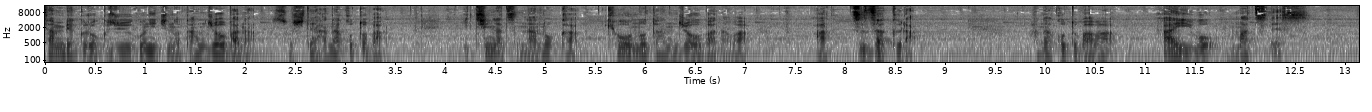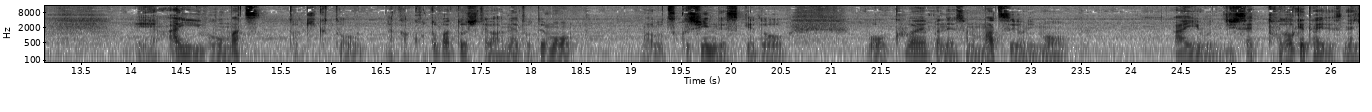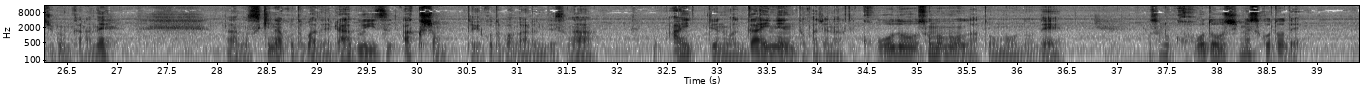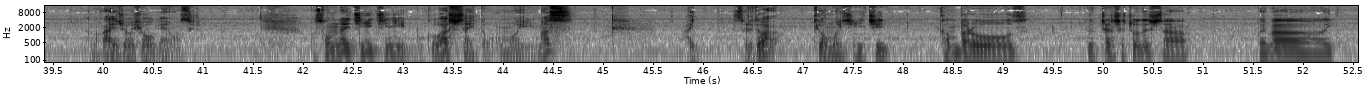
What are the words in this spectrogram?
365日の誕生花そして花言葉。1月7日今日の誕生花はアッツ桜。花言葉は愛を待つです、えー、愛を待つと聞くとなんか言葉としてはねとても、まあ、美しいんですけど僕はやっぱねその待つよりも愛を実際届けたいですね自分からね。あの好きな言葉で「Love is Action」という言葉があるんですが愛っていうのは概念とかじゃなくて行動そのものだと思うのでその行動を示すことであの愛情表現をする。そんな一日に僕はしたいと思います。はい。それでは今日も一日頑張ろう。よっちゃん社長でした。バイバーイ。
